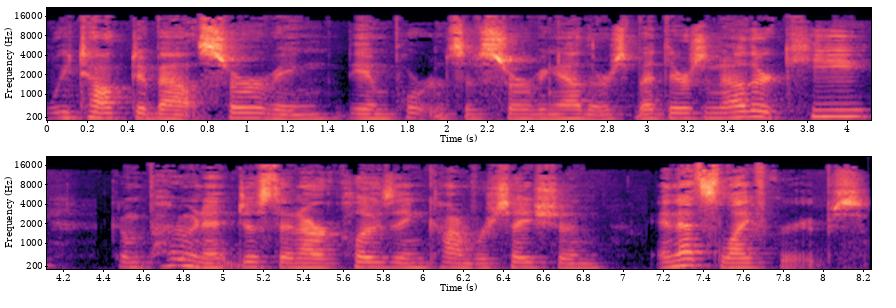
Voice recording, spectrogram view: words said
we talked about serving, the importance of serving others, but there's another key component just in our closing conversation, and that's life groups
